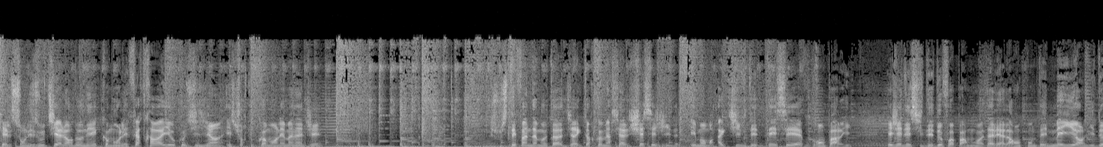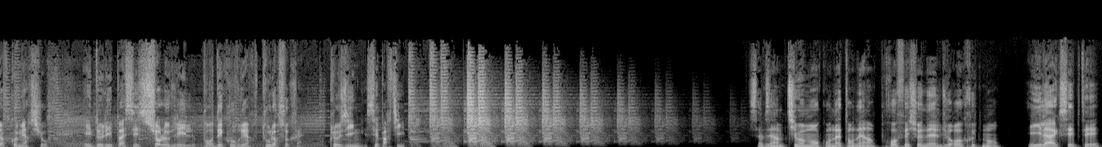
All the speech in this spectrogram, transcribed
Quels sont les outils à leur donner, comment les faire travailler au quotidien et surtout comment les manager Je suis Stéphane Damota, directeur commercial chez Cégide et membre actif des DCF Grand Paris et j'ai décidé deux fois par mois d'aller à la rencontre des meilleurs leaders commerciaux et de les passer sur le grill pour découvrir tous leurs secrets. Closing, c'est parti Ça faisait un petit moment qu'on attendait un professionnel du recrutement et il a accepté.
